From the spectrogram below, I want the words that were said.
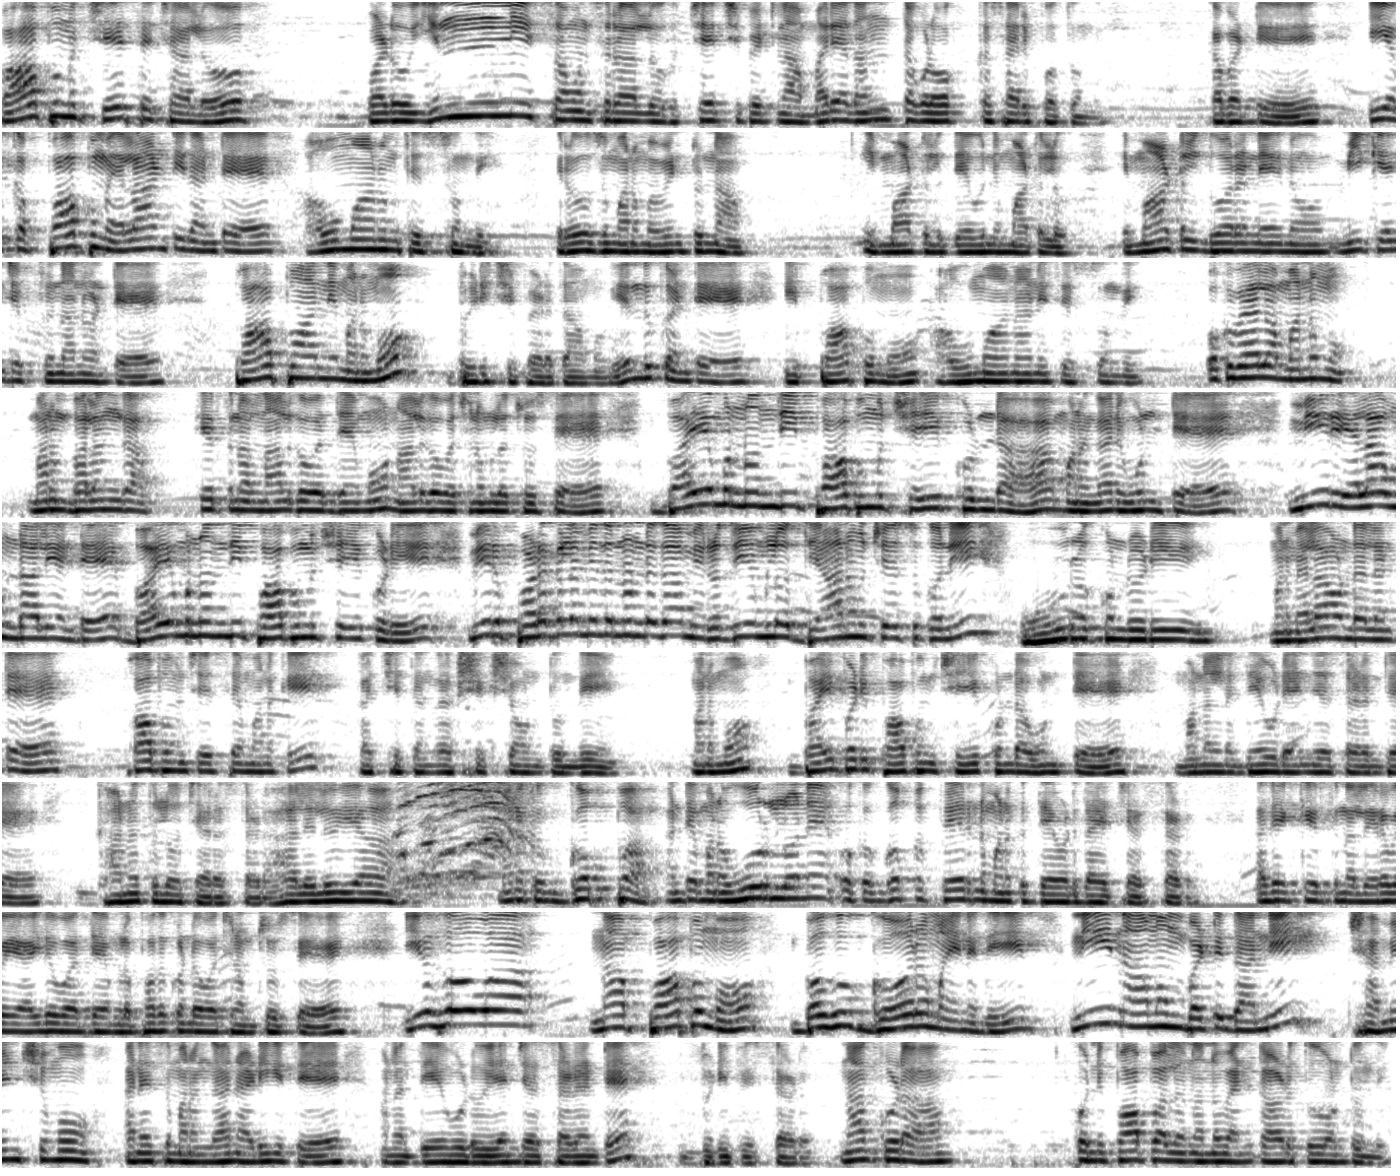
పాపము చేస్తే చాలు వాడు ఎన్ని సంవత్సరాలు చేర్చి పెట్టినా మరి అదంతా కూడా ఒక్కసారి పోతుంది. కాబట్టి ఈ యొక్క పాపం ఎలాంటిదంటే అవమానం తెస్తుంది. ఈరోజు మనం వింటున్న ఈ మాటలు దేవుని మాటలు. ఈ మాటల ద్వారా నేను మీకేం చెప్తున్నాను అంటే పాపాన్ని మనము విడిచిపెడతాము. ఎందుకంటే ఈ పాపము అవమానాన్ని తెస్తుంది. ఒకవేళ మనము మనం బలంగా కీర్తనలు నాలుగవ అధ్యాయము నాలుగవ వచనంలో చూస్తే భయము నుండి పాపము చేయకుండా మనం కానీ ఉంటే మీరు ఎలా ఉండాలి అంటే భయము నుండి పాపము చేయకుడి మీరు పడకల మీద నుండగా మీ హృదయంలో ధ్యానం చేసుకొని ఊరకుండుడి. మనం ఎలా ఉండాలంటే పాపం చేస్తే మనకి ఖచ్చితంగా శిక్ష ఉంటుంది. మనము భయపడి పాపం చేయకుండా ఉంటే మనల్ని దేవుడు ఏం చేస్తాడంటే ఘనతలో చేరస్తాడు. హల్లెలూయా. మనకు గొప్ప అంటే మన ఊర్లోనే ఒక గొప్ప పేరుని మనకు దేవుడు దయచేస్తాడు. అదే కీర్తనలు ఇరవై ఐదవ అధ్యాయంలో పదకొండవ వచనం చూస్తే యహోవా నా పాపము బహు ఘోరమైనది నీ నామం బట్టి దాన్ని క్షమించుము అనేసి మనం కానీ అడిగితే మన దేవుడు ఏం చేస్తాడంటే విడిపిస్తాడు. నాకు కూడా కొన్ని పాపాలు నన్ను వెంటాడుతూ ఉంటుంది.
